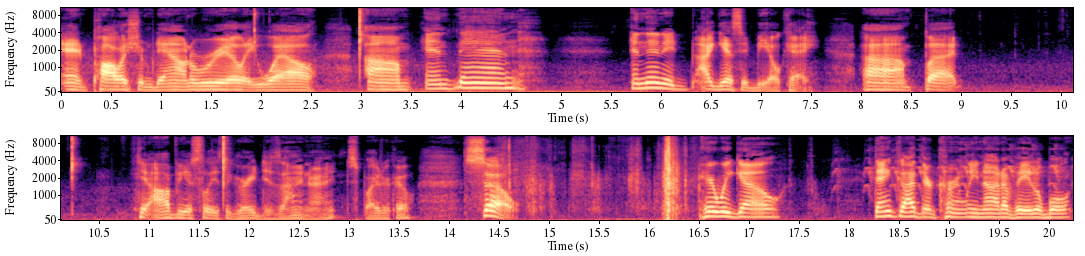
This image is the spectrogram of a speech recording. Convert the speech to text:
and polish them down really well. Um, and then, and then it, I guess it'd be okay. Um, but yeah, obviously it's a great design, right? Spyderco. So here we go. Thank God they're currently not available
